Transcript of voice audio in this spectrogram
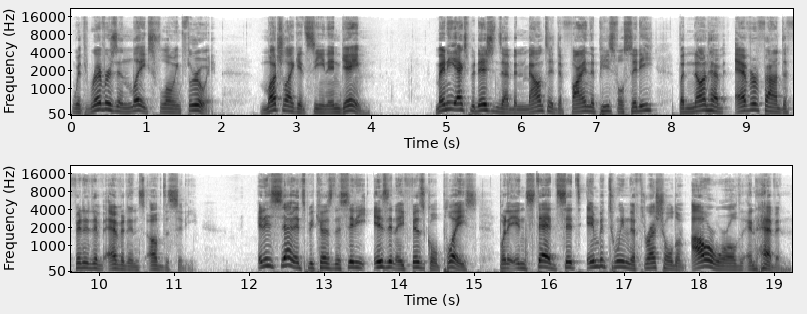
with rivers and lakes flowing through it, much like it's seen in game. Many expeditions have been mounted to find the peaceful city, but none have ever found definitive evidence of the city. It is said it's because the city isn't a physical place, but it instead sits in between the threshold of our world and heaven.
